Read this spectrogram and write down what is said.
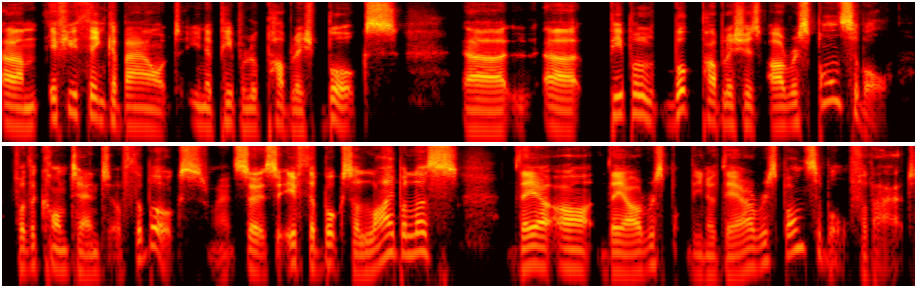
um, if you think about you know people who publish books, uh, uh, people book publishers are responsible for the content of the books right? So, so if the books are libelous they are they are you know they are responsible for that.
